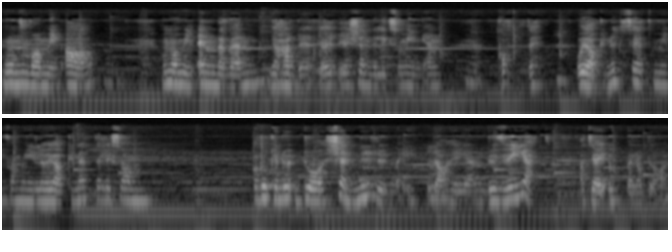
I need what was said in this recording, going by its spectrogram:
hon var min, ja, Mm. hon var min enda vän. Jag, hade, jag, jag kände liksom ingen Mm. kotte. Och jag kunde inte säga till min familj och jag kunde inte liksom... Och då, kan du, då känner du mig idag Mm. Helene. Du vet att jag är öppen och glad.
